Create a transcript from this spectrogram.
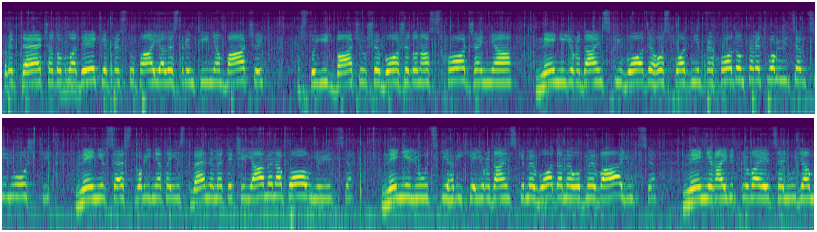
притеча до владики приступає, але з бачить. Стоїть, бачивши Боже до нас сходження, нині йорданські води Господнім приходом перетворюються в цілющі, нині все створіння таїнственними течіями наповнюється. Нині людські гріхи йорданськими водами обмиваються, нині рай відкривається людям,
